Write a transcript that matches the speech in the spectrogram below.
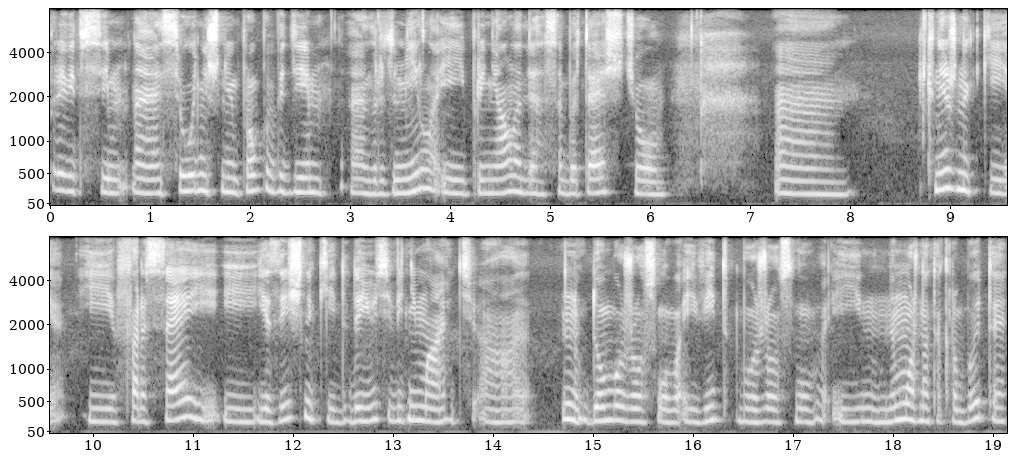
Привіт всім! Е, З сьогоднішньої проповіді е, зрозуміла і прийняла для себе те, що е, книжники і фарисеї, і язичники додають і віднімають е, ну, до Божого Слова і від Божого Слова. І ну, не можна так робити,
